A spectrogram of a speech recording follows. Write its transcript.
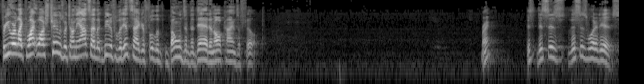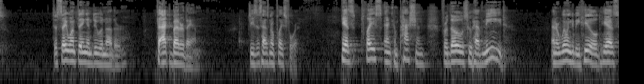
for you are like whitewashed tombs, which on the outside look beautiful, but inside you're full of bones of the dead and all kinds of filth. Right? This, this, is, this is what it is to say one thing and do another, to act better than. Jesus has no place for it. He has place and compassion for those who have need and are willing to be healed. He has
